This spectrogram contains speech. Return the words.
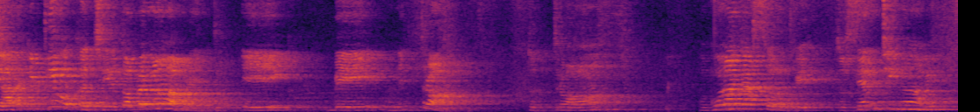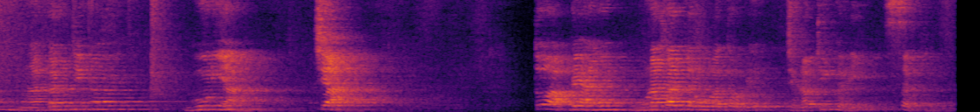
ચાર કેટલી વખત છે? તો આપણે ગણવા પડે. તો એક, બે અને ત્રણ. તો ત્રણ ગુણાકાર સ્વરૂપે તો શેનું ચિહ્ન આવે? ગુણાકારનું ચિહ્ન આવે. ગુણ્યા ચાર. તો આપણે આને ગુણાકાર કરવો હોય તો આપણે ઝડપથી કરી શકીએ.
